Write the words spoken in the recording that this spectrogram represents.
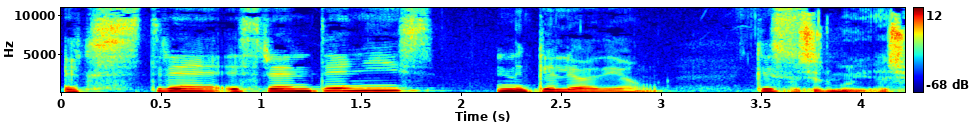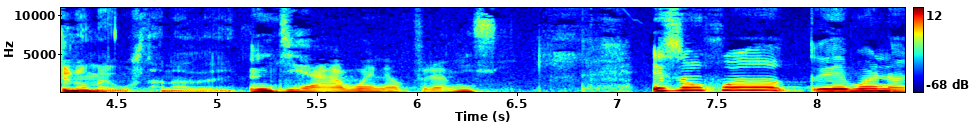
Extre- Extreme Tennis Nickelodeon. Que es, Ese, es muy, ese no me gusta nada. ¿eh? Ya, bueno, para mí sí. Es un juego que, bueno,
